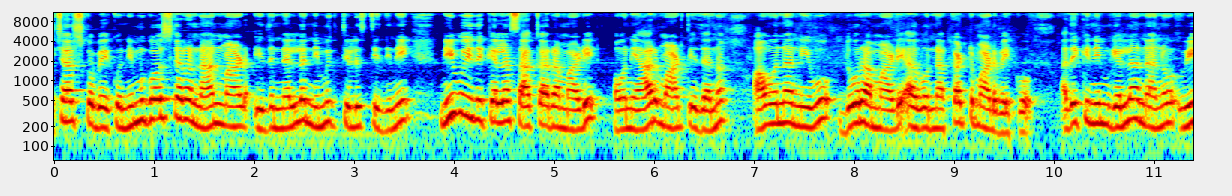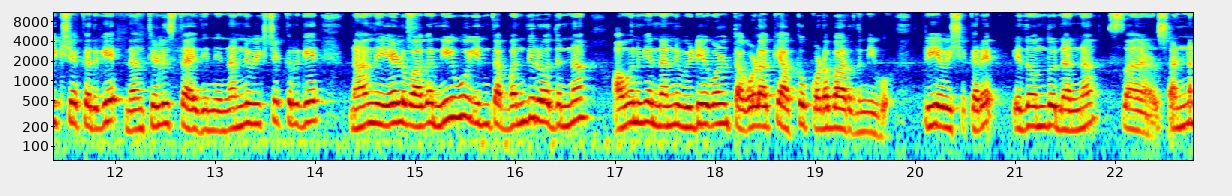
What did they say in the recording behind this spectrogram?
ವಿಚಾರಿಸ್ಕೋಬೇಕು. ನಿಮಗೋಸ್ಕರ ನಾನು ಮಾಡಿ, ಇದನ್ನೆಲ್ಲ ನಿಮಗೆ ತಿಳಿಸ್ತಿದ್ದೀನಿ. ನೀವು ಇದಕ್ಕೆಲ್ಲ ಸಾಕಾರ ಮಾಡಿ, ಅವನು ಯಾರು ಮಾಡ್ತಿದ್ದಾನೋ, ಅವನ್ನ ನೀವು ದೂರ ಮಾಡಿ, ಅವನ್ನ ಕಟ್ ಮಾಡಬೇಕು. ಅದಕ್ಕೆ ನಿಮಗೆಲ್ಲ ನಾನು ವೀಕ್ಷಕರಿಗೆ ನಾನು ತಿಳಿಸ್ತಾ ಇದ್ದೀನಿ. ನನ್ನ ವೀಕ್ಷಕರಿಗೆ ನಾನು ಹೇಳುವಾಗ ನೀವು ಇಂಥ ಬಂದಿರೋದನ್ನು ಅವನಿಗೆ ನನ್ನ ವಿಡಿಯೋಗಳನ್ನ ತಗೊಳ್ಳೋಕ್ಕೆ ಹಕ್ಕು ಕೊಡಬಾರ್ದು ನೀವು. ಪ್ರಿಯ ವೀಕ್ಷಕರೇ, ಇದೊಂದು ನನ್ನ ಸಣ್ಣ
